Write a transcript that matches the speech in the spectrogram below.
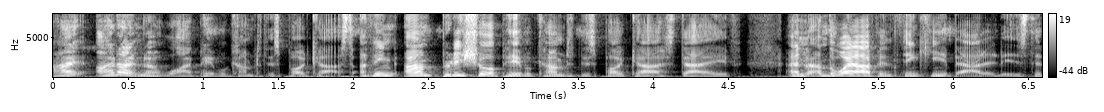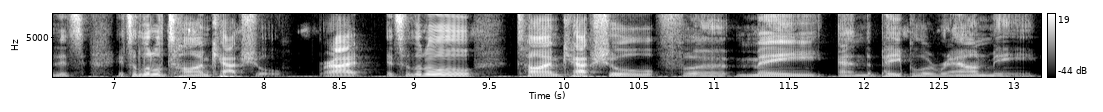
I, I don't know why people come to this podcast. I think I'm pretty sure people come to this podcast, Dave, and, and the way I've been thinking about it is that it's it's a little time capsule, right? It's a little time capsule for me and the people around me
